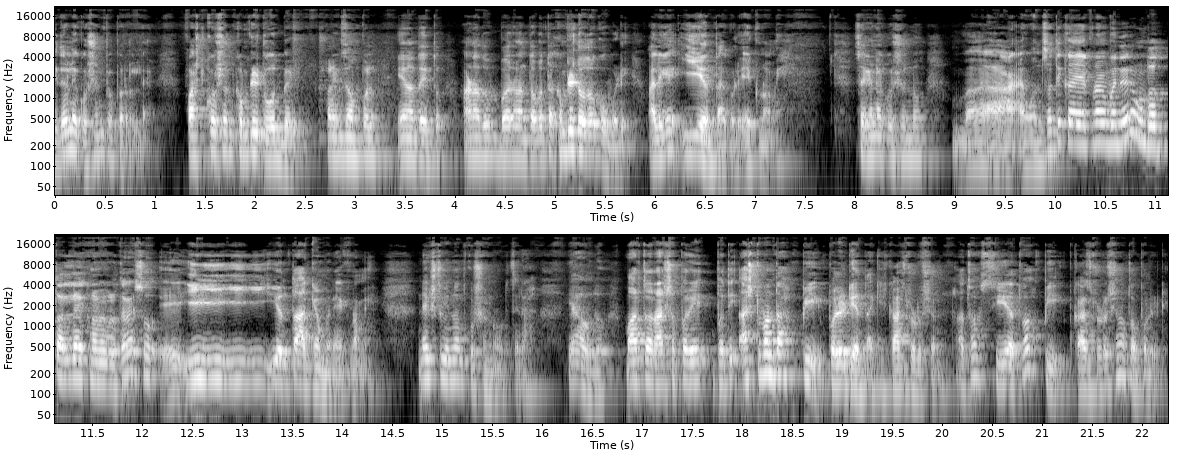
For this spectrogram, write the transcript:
ಇದರಲ್ಲೇ ಕ್ವಶನ್ ಪೇಪರಲ್ಲೇ ಫಸ್ಟ್ ಕ್ವಶನ್ ಕಂಪ್ಲೀಟ್ ಓದಬೇಡಿ. ಫಾರ್ ಎಕ್ಸಾಂಪಲ್ ಏನಂತಾಯಿತು ಹಣದು ಬರ ಅಂತ ಬಂತ ಕಂಪ್ಲೀಟ್ ಓದೋಕೆ ಹೋಗ್ಬೇಡಿ. ಅಲ್ಲಿಗೆ ಇ ಅಂತ ಹಾಕೊಳ್ಳಿ ಎಕನಾಮಿ ಸೆಕೆಂಡ್ನೇ ಕ್ವಶನ್ನು ಒಂದು ಸತಿ ಎಕನಾಮಿ ಬಂದಿದ್ರೆ ಒಂದು ಹೊತ್ತು ಅಲ್ಲೇ ಎಕನಾಮಿ ಬರ್ತವೆ. ಸೊ ಇ ಇ ಅಂತ ಹಾಕ್ಕೊಂಬನ್ನಿ ಎಕನಾಮಿ ನೆಕ್ಸ್ಟ್ ಇನ್ನೊಂದು ಕ್ವಶನ್ ನೋಡ್ತೀರಾ? ಯಾವುದು? ಭಾರತ ರಾಷ್ಟ್ರಪತಿ ಪತಿ ಅಷ್ಟು ಬಂತ? ಪಿ ಪೊಲಿಟಿ ಅಂತ ಹಾಕಿ ಕಾನ್ಸ್ಟಿಟ್ಯೂಷನ್ ಅಥವಾ ಸಿ ಅಥವಾ ಪಿ ಕಾನ್ಸ್ಟಿಟ್ಯೂಷನ್ ಅಥವಾ ಪೊಲಿಟಿ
